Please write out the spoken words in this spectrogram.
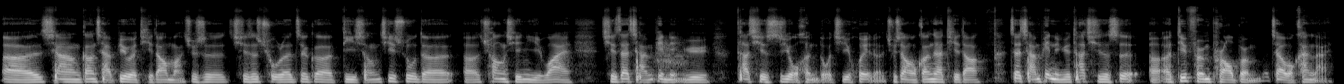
呃，像刚才 Bill 也提到嘛，就是其实除了这个底层技术的呃创新以外，其实在产品领域它其实是有很多机会的。就像我刚才提到，在产品领域它其实是呃 a different problem。在我看来，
